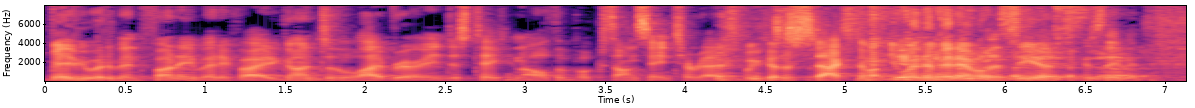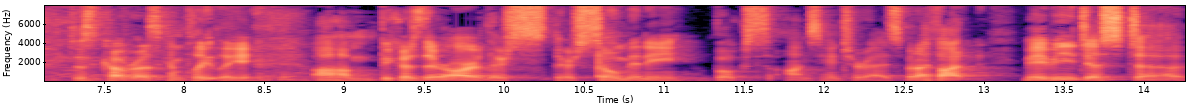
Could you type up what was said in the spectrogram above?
maybe would have been funny, but if I had gone to the library and just taken all the books on Saint Therese, we could have stacked them up. You wouldn't have been able to see us because they would just cover us completely. Um, because there are there's there's so many books on Saint Therese. But I thought maybe just uh,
